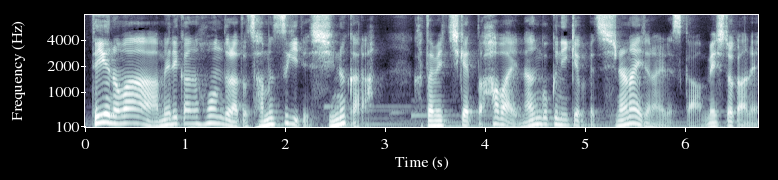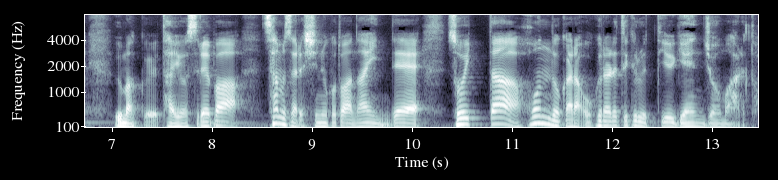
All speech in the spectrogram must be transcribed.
っていうのは、アメリカの本土だと寒すぎて死ぬから、片道チケット、ハワイ、南国に行けば別に知らないじゃないですか。飯とかね、うまく対応すれば、寒さで死ぬことはないんで、そういった本土から送られてくるっていう現状もあると。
